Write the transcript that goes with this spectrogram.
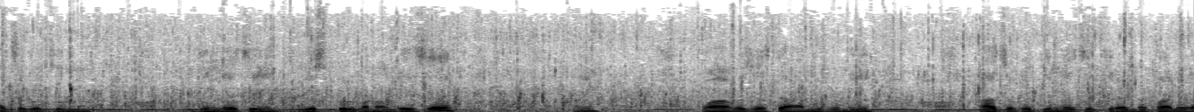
आजको जुन जुनले चाहिँ युजफुल बनाउँदैछ है? उहाँको जस्तो हामी पनि आजको दिनले चाहिँ किरण पालेर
